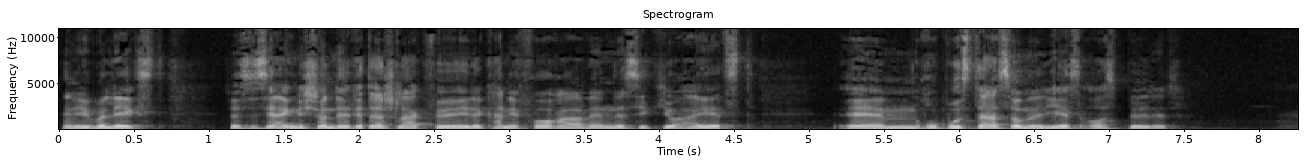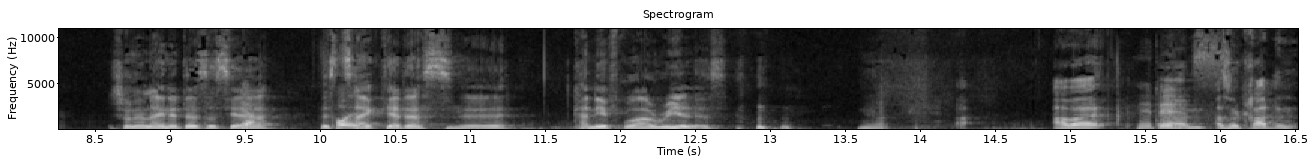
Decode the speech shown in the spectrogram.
Wenn du überlegst, das ist ja eigentlich schon der Ritterschlag für jede Canephora, wenn der CQI jetzt ähm, robusta Sommeliers ausbildet. Schon alleine das ist ja, ja das voll. zeigt ja, dass äh, Canephora real ist. ja. Aber ähm, also gerade,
